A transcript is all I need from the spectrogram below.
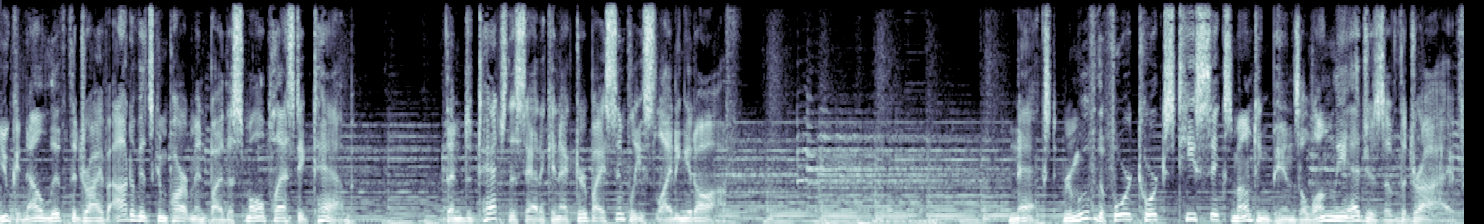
You can now lift the drive out of its compartment by the small plastic tab then detach the SATA connector by simply sliding it off. Next, remove the four Torx T6 mounting pins along the edges of the drive.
